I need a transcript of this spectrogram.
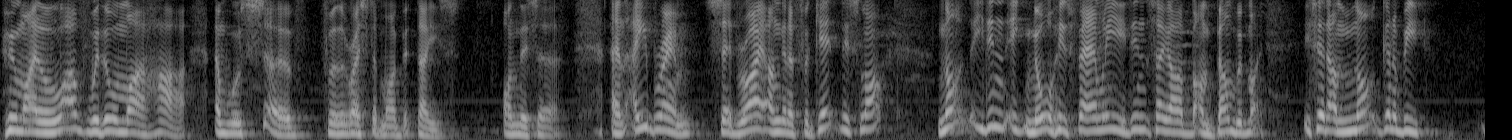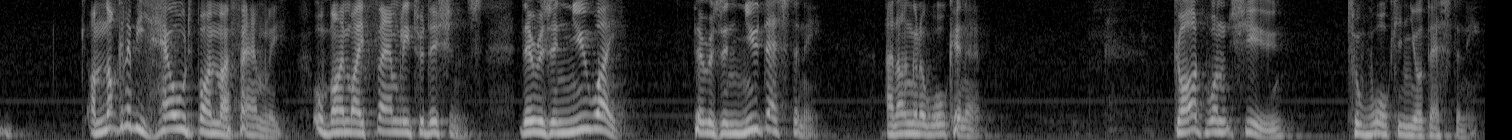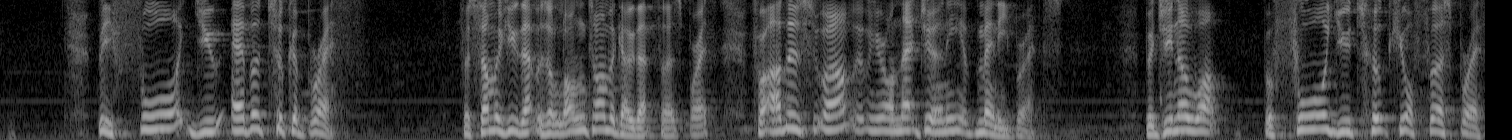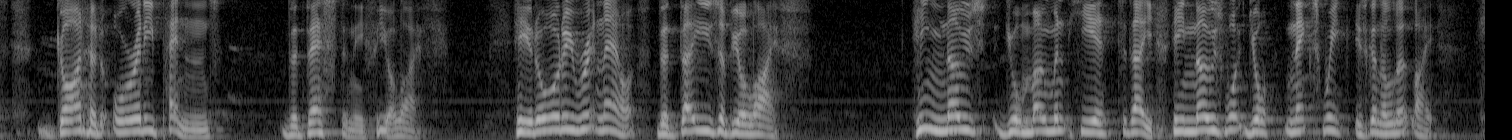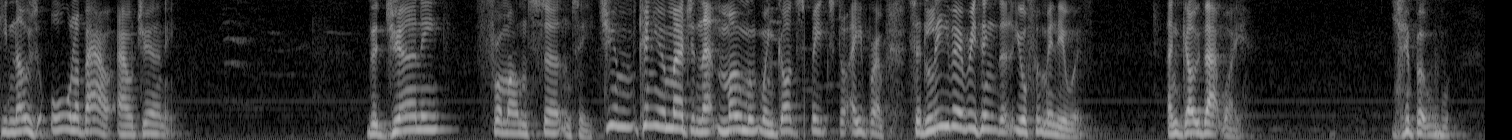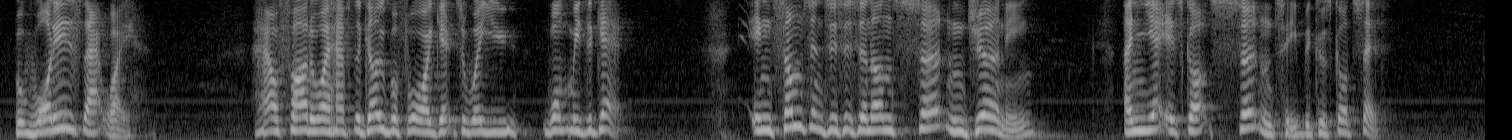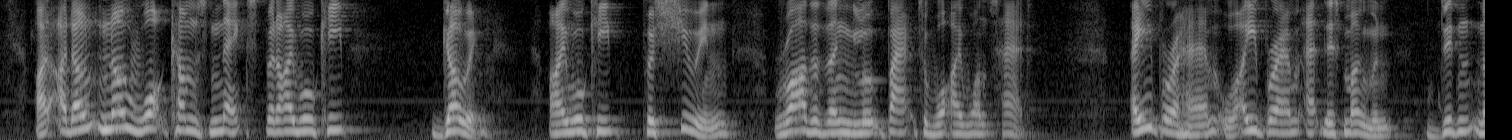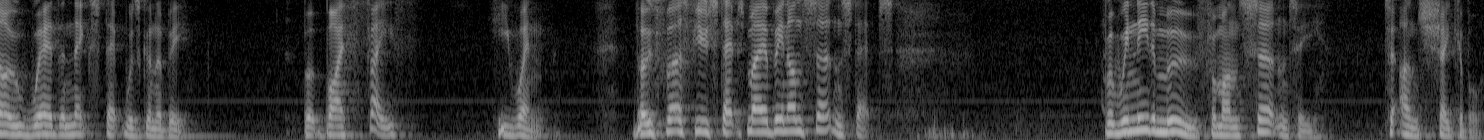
whom I love with all my heart and will serve for the rest of my days on this earth. And Abraham said, Right, I'm going to forget this lot. Not, he didn't ignore his family. He didn't say, oh, I'm done with my. He said, I'm not going to be. I'm not going to be held by my family or by my family traditions. There is a new way. There is a new destiny, and I'm going to walk in it. God wants you to walk in your destiny. Before you ever took a breath, for some of you, that was a long time ago, that first breath. For others, well, you're on that journey of many breaths. But do you know what? Before you took your first breath, God had already penned the destiny for your life. He had already written out the days of your life. He knows your moment here today. He knows what your next week is going to look like. He knows all about our journey. The journey from uncertainty. You, can you imagine that moment when God speaks to Abraham, said, Leave everything that you're familiar with and go that way? Yeah, but, but what is that way? How far do I have to go before I get to where you want me to get? In some senses, it's an uncertain journey, and yet it's got certainty because God said. I, I don't know what comes next, but I will keep going. I will keep pursuing rather than look back to what I once had. Abraham, or Abraham at this moment, didn't know where the next step was going to be. But by faith, he went. Those first few steps may have been uncertain steps. But we need to move from uncertainty to unshakable.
